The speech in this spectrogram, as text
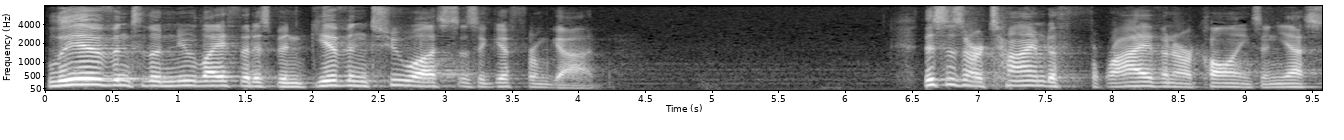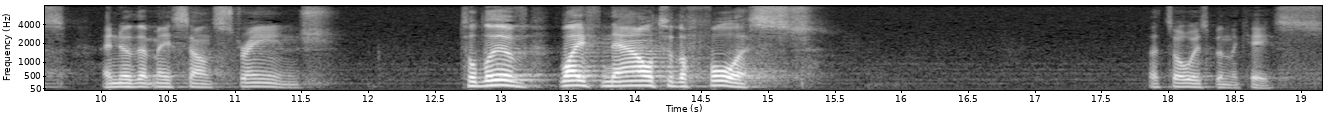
Live into the new life that has been given to us as a gift from God. This is our time to thrive in our callings. And yes, I know that may sound strange. To live life now to the fullest. That's always been the case.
